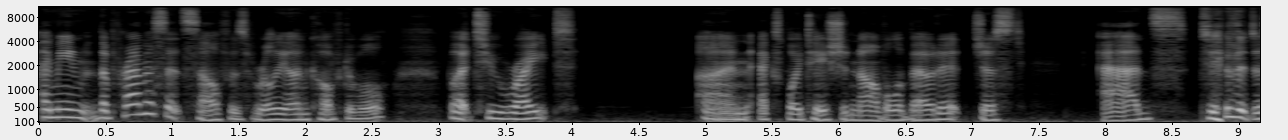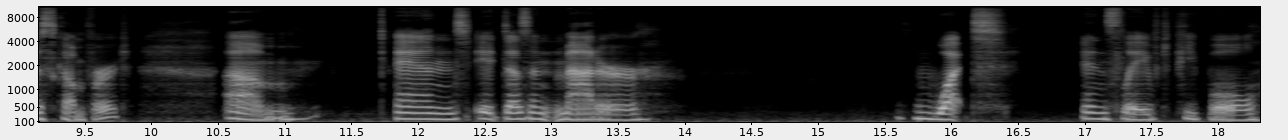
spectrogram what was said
I mean, the premise itself is really uncomfortable, but to write an exploitation novel about it just adds to the discomfort. Um, and it doesn't matter what enslaved people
